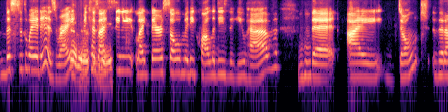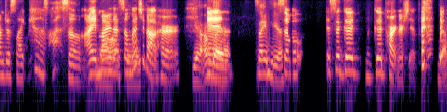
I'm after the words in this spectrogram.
this is the way it is right it because i is. see like there are so many qualities that you have mm-hmm. that i don't that i'm just like man that's awesome i admire no, that so much about her yeah i'm and glad same here so it's a good good partnership yeah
